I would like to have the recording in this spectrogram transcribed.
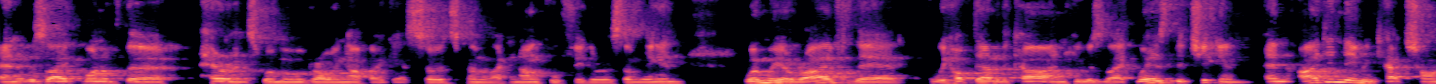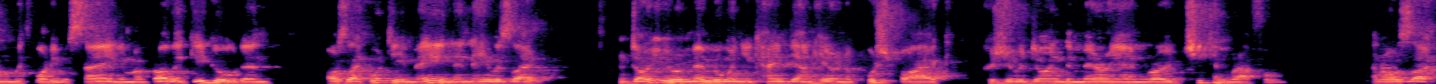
And it was like one of the parents when we were growing up, I guess. So it's kind of like an uncle figure or something. And when we arrived there, we hopped out of the car and he was like, Where's the chicken? And I didn't even catch on with what he was saying. And my brother giggled and I was like, What do you mean? And he was like, Don't you remember when you came down here in a push bike because you were doing the Marianne Road chicken raffle? And I was like,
